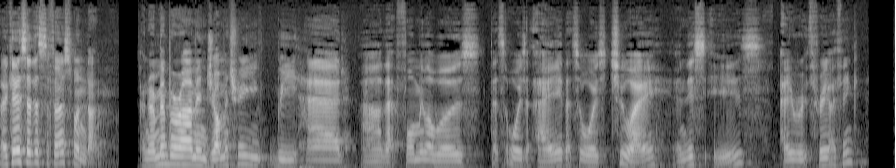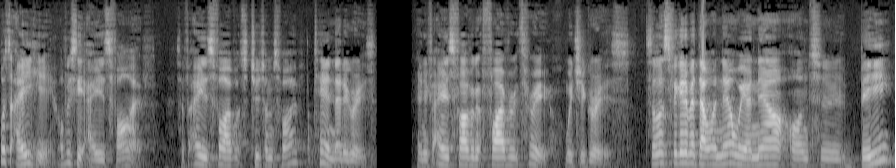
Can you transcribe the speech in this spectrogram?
Okay, so that's the first one done. And remember um, in geometry we had uh, that formula was, that's always a, that's always 2a, and this is a root 3 I think. What's a here? Obviously a is 5. So if a is 5, what's 2 times 5? 10, that agrees. And if a is 5, we've got 5 root 3, which agrees. So let's forget about that one now. We are now on to B.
